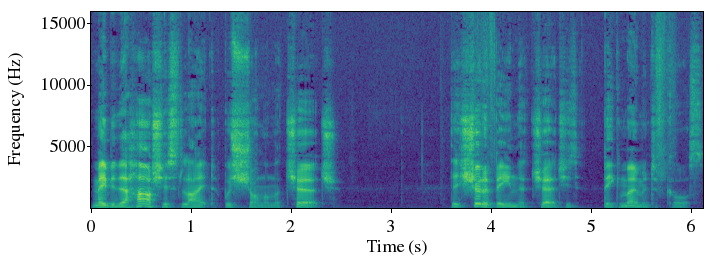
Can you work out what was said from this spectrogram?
Maybe the harshest light was shone on the church. This should have been the church's big moment, of course.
